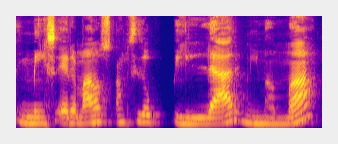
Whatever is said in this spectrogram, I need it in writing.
mis hermanos han sido pilar, mi mamá,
